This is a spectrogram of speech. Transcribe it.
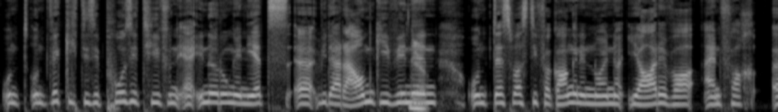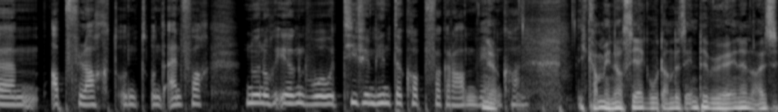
und, und wirklich diese positiven Erinnerungen jetzt äh, wieder Raum gewinnen ja. und das, was die vergangenen neun Jahre war, einfach ähm, abflacht und, und einfach nur noch irgendwo tief im Hinterkopf vergraben werden ja. kann. Ich kann mich noch sehr gut an das Interview erinnern, als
